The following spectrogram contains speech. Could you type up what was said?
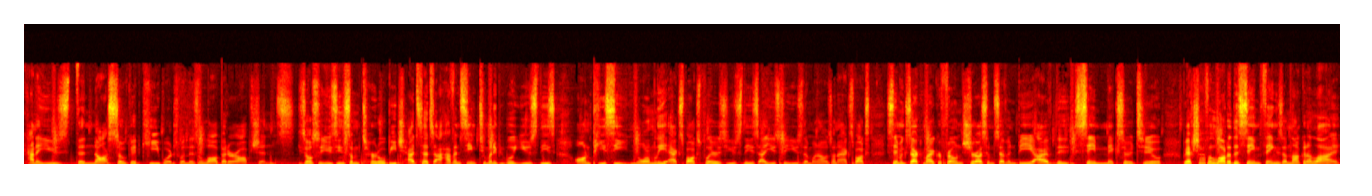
kind of use the not so good keyboards when there's a lot better options. He's also using some Turtle Beach headsets. I haven't seen too many people use these on PC. Normally Xbox players use these. I used to use them when I was on Xbox. Same exact microphone, Shure SM7B. I have the same mixer too. We actually have a lot of the same things. I'm not gonna lie.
